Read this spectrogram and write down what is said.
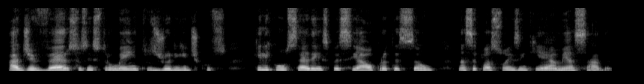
há diversos instrumentos jurídicos que lhe concedem especial proteção nas situações em que é ameaçada.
